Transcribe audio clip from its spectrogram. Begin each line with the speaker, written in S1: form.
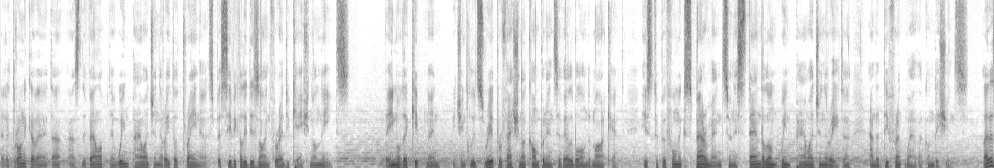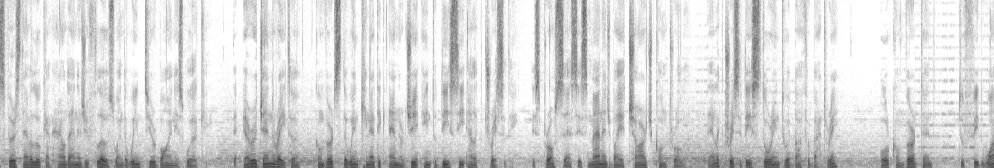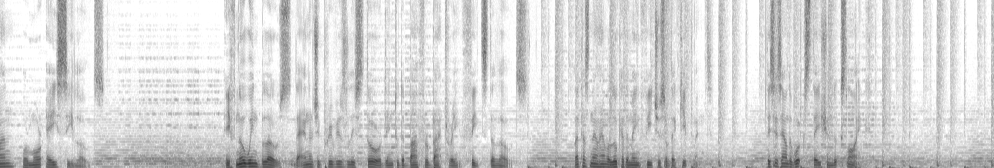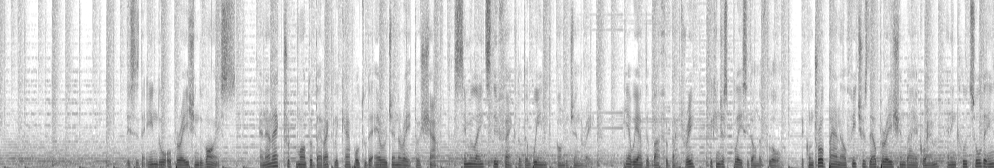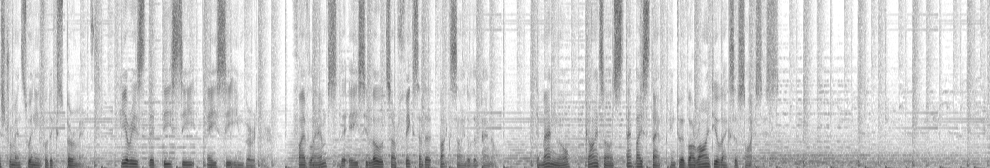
S1: Elettronica Veneta has developed a wind power generator trainer specifically designed for educational needs. The aim of the equipment, which includes real professional components available on the market, is to perform experiments on a standalone wind power generator under different weather conditions. Let us first have a look at how the energy flows when the wind turbine is working. The aerogenerator converts the wind kinetic energy into DC electricity. This process is managed by a charge controller. The electricity is stored into a buffer battery or converted to feed one or more AC loads. If no wind blows, the energy previously stored into the buffer battery feeds the loads. Let us now have a look at the main features of the equipment. This is how the workstation looks like. This is the indoor operation device. An electric motor directly coupled to the aerogenerator shaft simulates the effect of the wind on the generator. Here we have the buffer battery, we can just place it on the floor. The control panel features the operation diagram and includes all the instruments we need for the experiments. Here is the DC AC inverter. Five lamps, the AC loads are fixed at the backside of the panel. The manual guides us step by step into a variety of exercises.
